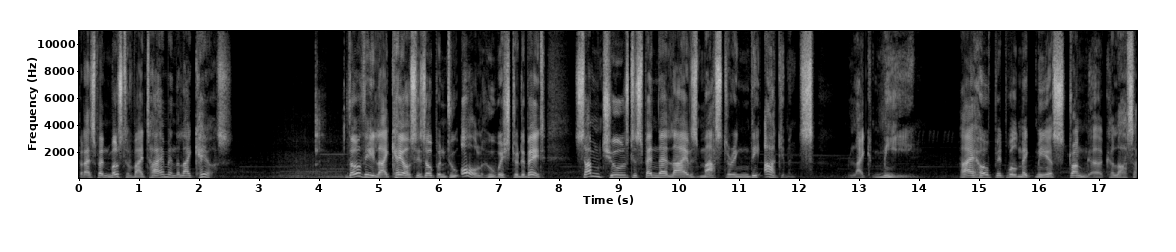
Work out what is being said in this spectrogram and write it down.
but I spend most of my time in the Lycaeus. Though the Lycaeus is open to all who wish to debate, some choose to spend their lives mastering the arguments, like me. I hope it will make me a stronger Colossi.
